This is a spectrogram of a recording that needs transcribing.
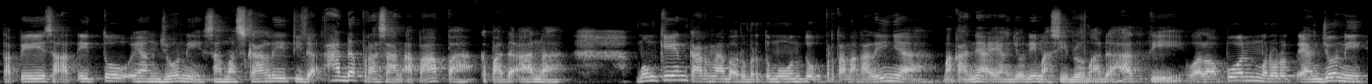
Tapi saat itu yang Joni sama sekali tidak ada perasaan apa-apa kepada Ana. Mungkin karena baru bertemu untuk pertama kalinya, makanya Eyang Joni masih belum ada hati. Walaupun menurut Eyang Joni,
